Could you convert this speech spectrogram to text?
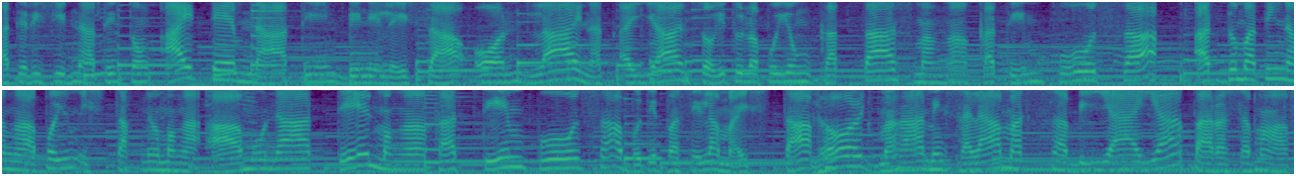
At i-receive natin tong item natin binili sa online. At ayan, so ito na po yung katas mga katimpusa. At dumating na nga po yung stock ng mga amo natin, mga katimpusa. Buti pa sila may stock. Lord, maraming salamat sa biyaya para sa mga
